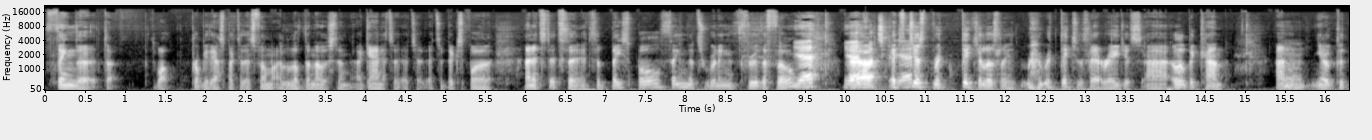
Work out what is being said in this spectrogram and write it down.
thing that, that, well, probably the aspect of this film I love the most, and again, it's a it's a it's a big spoiler, and it's it's the it's the baseball thing that's running through the film. Yeah, yeah, Uh, that's good, it's yeah. just ridiculously ridiculously outrageous, uh, a little bit camp, and Mm. you know, could,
